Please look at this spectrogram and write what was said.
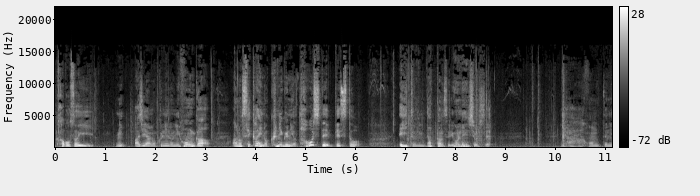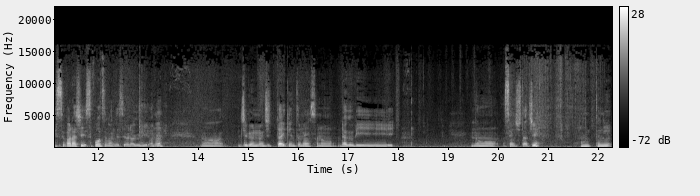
か細いにアジアの国の日本があの世界の国々を倒してベスト8になったんですよ4連勝して。いやー本当に素晴らしい。スポーツなんですよラグビーはね。まあ自分の実体験とねそのラグビーの選手たち。本当に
